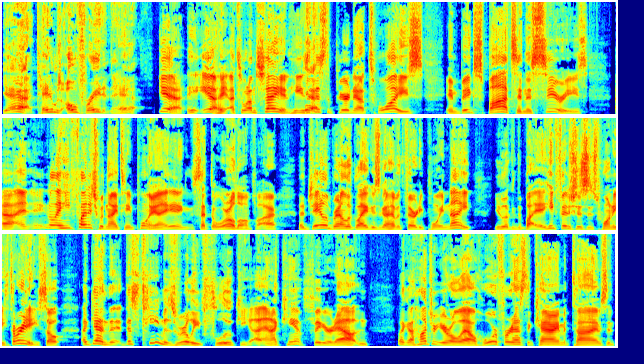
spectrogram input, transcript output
Yeah, Tatum was 0 for 8 at the half. Yeah, he, yeah, he- that's what I'm saying. He's Yeah. disappeared now twice in big spots in this series. Uh, and you know, he finished with 19 points. He didn't set the world on fire. Uh, Jaylen Brown looked like he's going to have a 30 point night. You look at the he finishes at 23. So again, th- this team is really fluky, and I can't figure it out. And like a hundred year old Al Horford has to carry him at times, and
